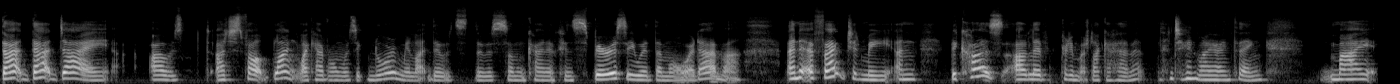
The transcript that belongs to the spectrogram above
that that day, I was I just felt blank, like everyone was ignoring me, like there was there was some kind of conspiracy with them or whatever, and it affected me. And because I lived pretty much like a hermit, doing my own thing, my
